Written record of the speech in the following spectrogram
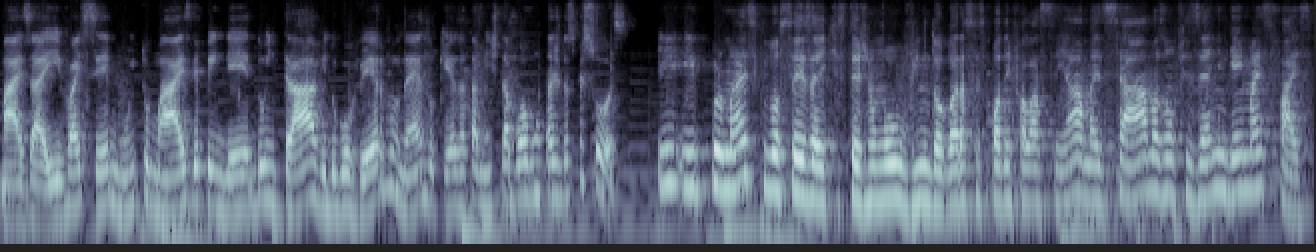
Mas aí vai ser muito mais depender do entrave do governo, né, do que exatamente da boa vontade das pessoas. E, e por mais que vocês aí que estejam ouvindo agora, vocês podem falar assim: ah, mas se a Amazon fizer, ninguém mais faz.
